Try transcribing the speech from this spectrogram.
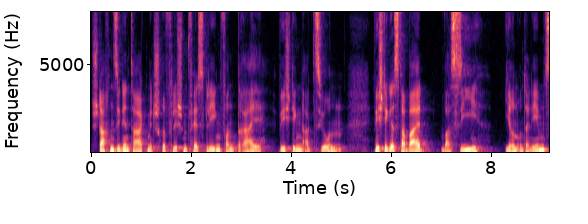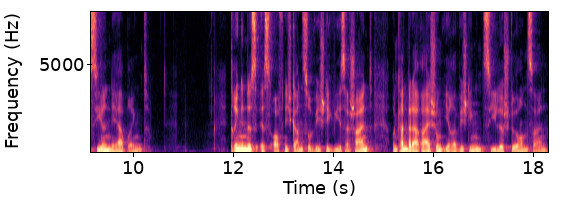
Starten Sie den Tag mit schriftlichem Festlegen von drei wichtigen Aktionen. Wichtig ist dabei, was Sie Ihren Unternehmenszielen näher bringt. Dringendes ist oft nicht ganz so wichtig, wie es erscheint und kann bei der Erreichung ihrer wichtigen Ziele störend sein.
